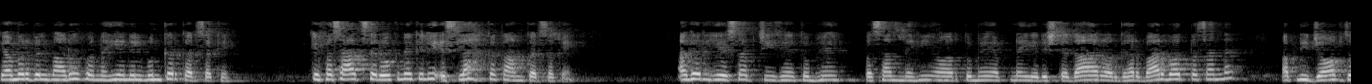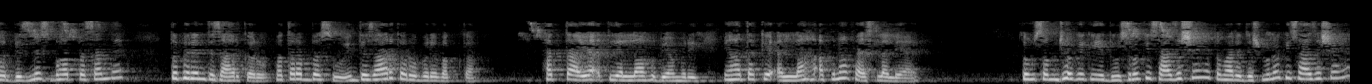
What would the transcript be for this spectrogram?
کہ امر بالمعروف اور نہیں انل منکر کر سکیں، کہ فساد سے روکنے کے لیے اصلاح کا کام کر سکیں۔ اگر یہ سب چیزیں تمہیں پسند نہیں اور تمہیں اپنے یہ رشتے دار اور گھر بار بہت پسند ہے اپنی جابز اور بزنس بہت پسند ہے تو پھر انتظار کرو فتربس انتظار کرو برے وقت کا۔ حتیٰ یا اللہ بمری یہاں تک کہ اللہ اپنا فیصلہ لے آئے۔ تم سمجھو گے کہ یہ دوسروں کی سازشیں ہیں، تمہارے دشمنوں کی سازشیں ہیں؟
